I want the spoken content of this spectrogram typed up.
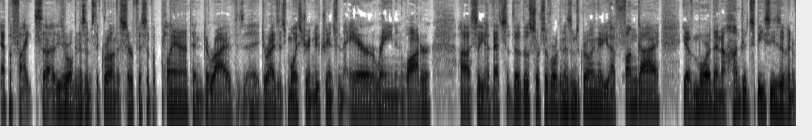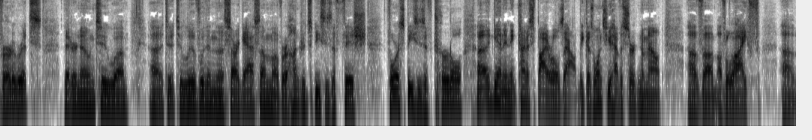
epiphytes. Uh, these are organisms that grow on the surface of a plant and derives uh, derives its moisture and nutrients from the air, rain, and water. Uh, so you have that's those sorts of organisms growing there. You have fungi. You have more than hundred species of invertebrates that are known to uh, uh, to, to, live within the sargassum. Over hundred species of fish, four species of turtle. Uh, again, and it kind of spirals out because once you have a certain amount of um, of life. Uh,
